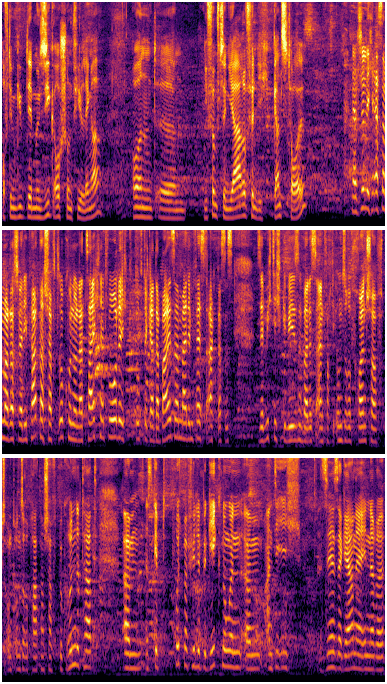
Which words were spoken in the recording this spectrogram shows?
auf dem Gebiet der Musik auch schon viel länger. Und ähm, die 15 Jahre finde ich ganz toll. Natürlich erst einmal, dass wir die Partnerschaftsurkunde unterzeichnet wurde. Ich durfte gar dabei sein bei dem Festakt. Das ist sehr wichtig gewesen, weil es einfach die, unsere Freundschaft und unsere Partnerschaft begründet hat. Ähm, es gibt furchtbar viele Begegnungen, ähm, an die ich sehr, sehr gerne erinnere,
